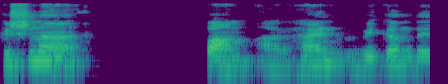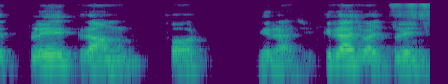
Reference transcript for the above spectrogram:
Krishna palm or hand become the playground for Giraj. Giraj was playing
